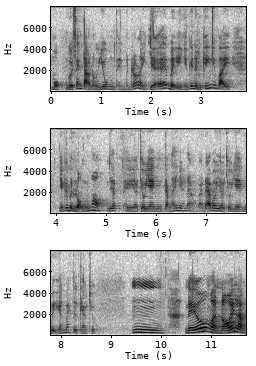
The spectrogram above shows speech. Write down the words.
một người sáng tạo nội dung thì mình rất là dễ bị những cái định kiến như vậy những cái bình luận đúng không? Yep. Thì uh, Châu Giang cảm thấy như thế nào và đã bao giờ Châu Giang bị gắn mát tự cao chưa? Ừm, nếu mà nói làm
